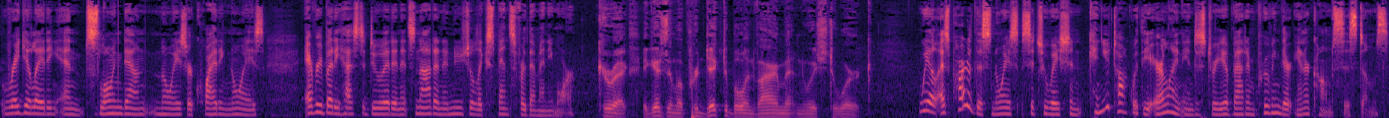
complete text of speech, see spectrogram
regulating and slowing down noise or quieting noise, everybody has to do it and it's not an unusual expense for them anymore. Correct. It gives them a predictable environment in which to work. Will, as part of this noise situation, can you talk with the airline industry about improving their intercom systems?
